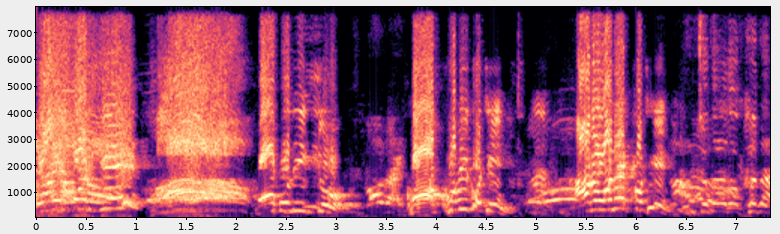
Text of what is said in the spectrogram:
ক এরপর কি? ক বলি একটু। খ খুবই কঠিন। আরও অনেক কঠিন। উচ্চতর দক্ষতা।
